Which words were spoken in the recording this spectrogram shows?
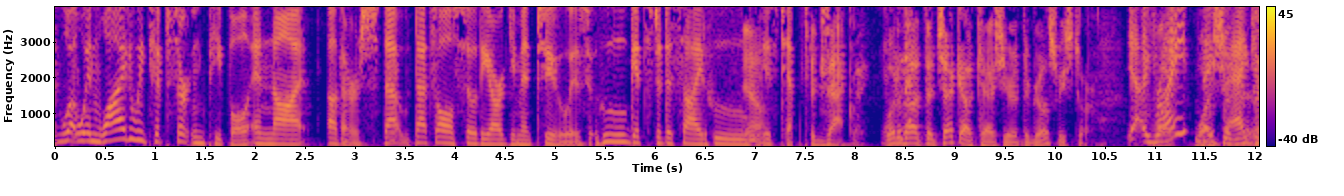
wh- When why do we tip certain people and not others? That that's also the argument too. Is who gets to decide who is Yeah. tipped? Exactly. What about the checkout cashier at the grocery store? Yeah, right. why they shouldn't bag they-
